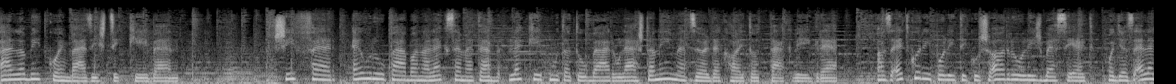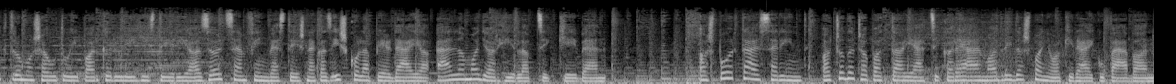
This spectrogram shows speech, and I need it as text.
áll a Bitcoin bázis cikkében. Schiffer, Európában a legszemetebb, legképmutatóbb árulást a német zöldek hajtották végre. Az egykori politikus arról is beszélt, hogy az elektromos autóipar körüli hisztéria a zöld szemfényvesztésnek az iskola példája, áll a magyar hírlap cikkében. A sportál szerint a csoda csapattal játszik a Real Madrid a spanyol királykupában.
